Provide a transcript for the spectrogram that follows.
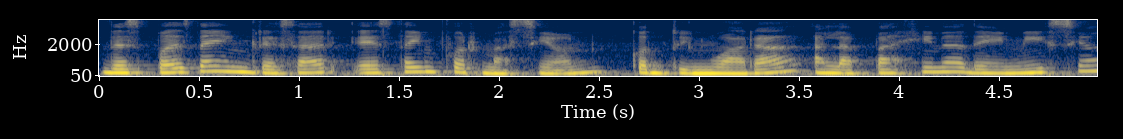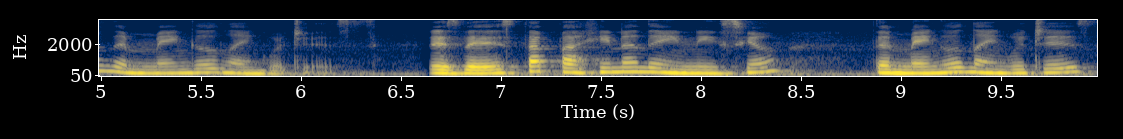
Después de ingresar esta información, continuará a la página de inicio de Mango Languages. Desde esta página de inicio de Mango Languages,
